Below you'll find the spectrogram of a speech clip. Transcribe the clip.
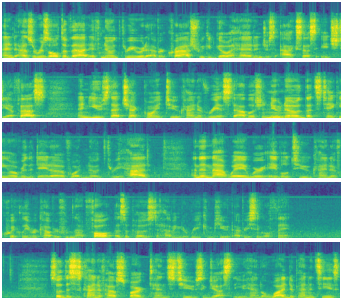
And as a result of that, if node 3 were to ever crash, we could go ahead and just access HDFS and use that checkpoint to kind of reestablish a new node that's taking over the data of what node 3 had. And then that way we're able to kind of quickly recover from that fault as opposed to having to recompute every single thing. So this is kind of how Spark tends to suggest that you handle wide dependencies.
